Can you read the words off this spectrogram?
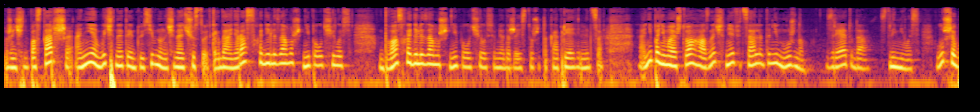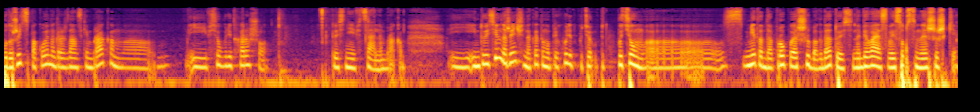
женщины постарше, они обычно это интуитивно начинают чувствовать. Когда они раз сходили замуж, не получилось, два сходили замуж, не получилось. У меня даже есть тоже такая приятельница. Они понимают, что ага, значит, мне официально это не нужно. Зря я туда стремилась. Лучше я буду жить спокойно гражданским браком, и все будет хорошо. То есть неофициальным браком. И интуитивно женщина к этому приходит путем, э, метода проб и ошибок, да, то есть набивая свои собственные шишки.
